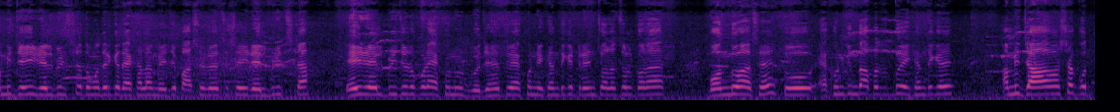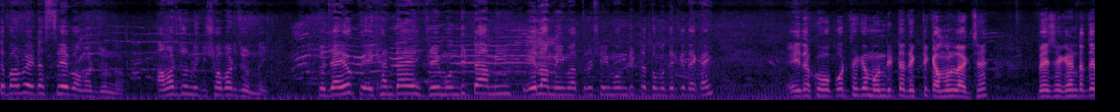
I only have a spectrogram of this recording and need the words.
আমি যেই রেল ব্রিজটা তোমাদেরকে দেখালাম, এই যে পাশে রয়েছে সেই রেল ব্রিজটা, এই রেল ব্রিজের ওপরে এখন উঠবো। যেহেতু এখন এখান থেকে ট্রেন চলাচল করা বন্ধ আছে, তো এখন কিন্তু আপাতত এখান থেকে আমি যাওয়া আসা করতে পারব, এটা সেভ আমার জন্য। আমার জন্য কি? সবার জন্যই। তো যাই হোক, এখানটায় যে মন্দিরটা আমি এলাম এইমাত্র, সেই মন্দিরটা তোমাদেরকে দেখাই। এই দেখো, ওপর থেকে মন্দিরটা দেখতে কেমন লাগছে। বেশ, এখানটাতে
